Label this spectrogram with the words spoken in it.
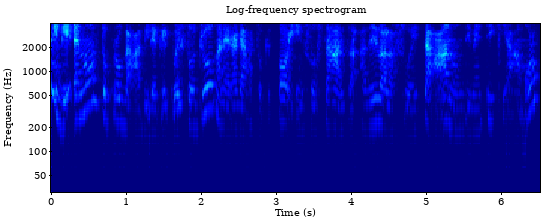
quindi è molto probabile che questo giovane ragazzo, che poi in sostanza aveva la sua età, non dimentichiamolo,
